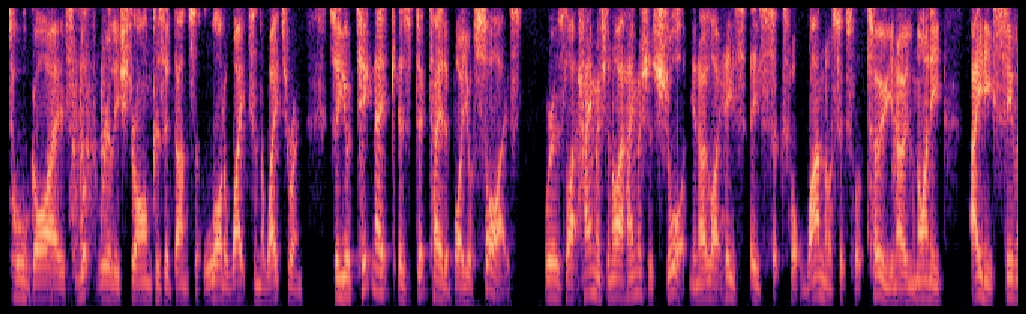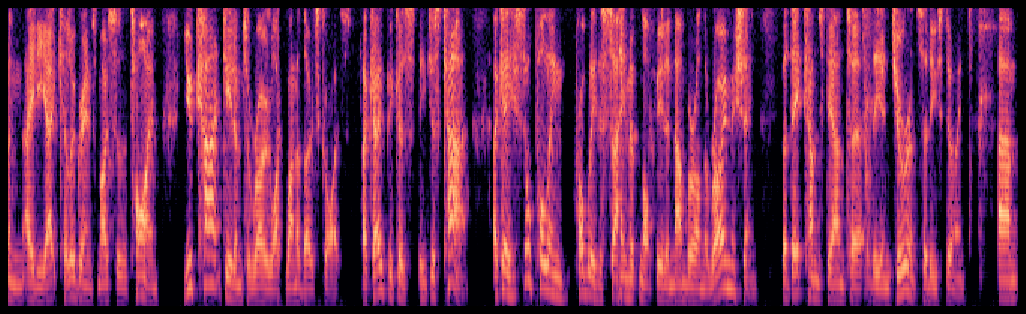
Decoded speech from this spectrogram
tall guys look really strong because they've done a lot of weights in the weights room. So your technique is dictated by your size. Whereas like Hamish and I, Hamish is short, you know, like he's he's six foot one or six foot two, you know, 90, 87, 88 kilograms most of the time. You can't get him to row like one of those guys, okay? Because he just can't. Okay, he's still pulling probably the same, if not better, number on the rowing machine, but that comes down to the endurance that he's doing. Um,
